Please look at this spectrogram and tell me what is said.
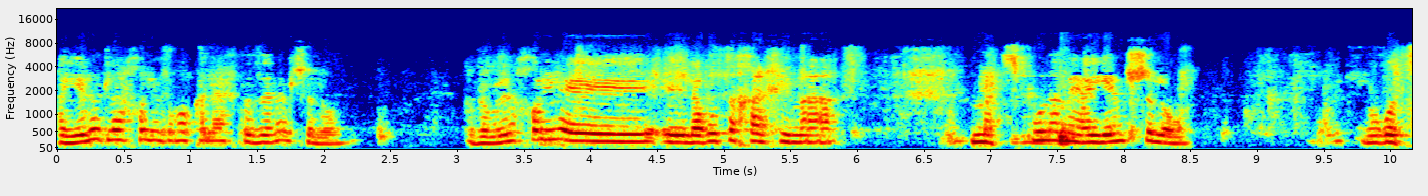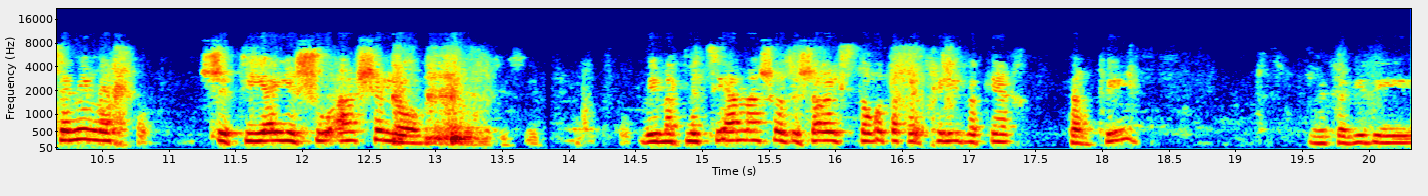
הילד לא יכול לזרוק עלייך את הזבל שלו, והוא לא יכול אה, אה, לרוץ אחריך עם המצפון המאיים שלו, והוא רוצה ממך שתהיה הישועה שלו. ואם את מציעה משהו, אז אפשר לסתור אותך ולהתחיל להתווכח. תרפי ותגידי,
